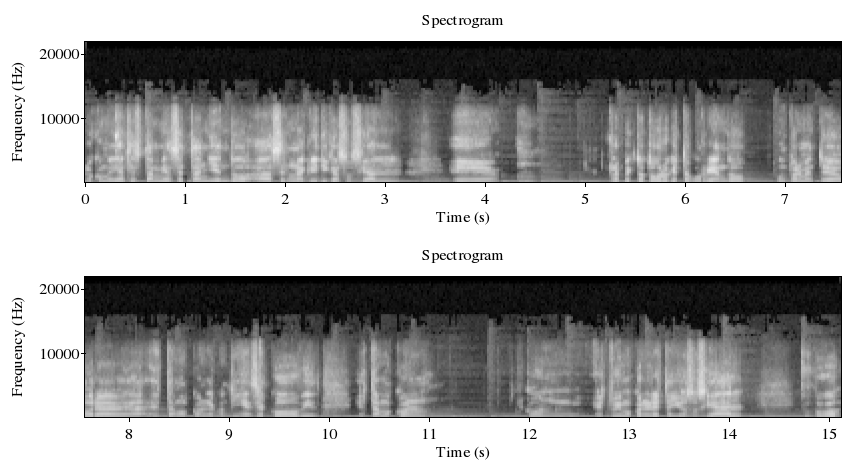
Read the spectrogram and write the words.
los comediantes también se están yendo a hacer una crítica social eh, respecto a todo lo que está ocurriendo. Puntualmente ahora ah, estamos con la contingencia COVID, estamos con, con estuvimos con el estallido social. Un poco,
